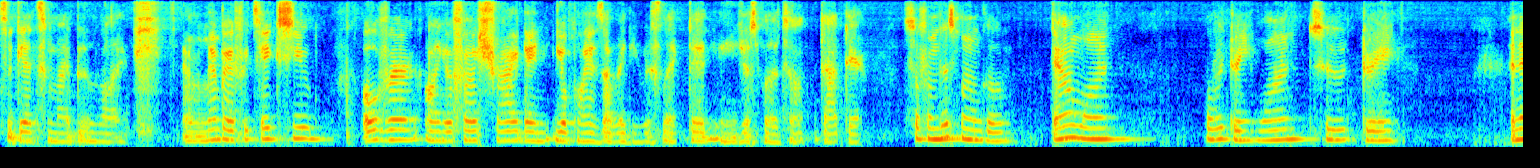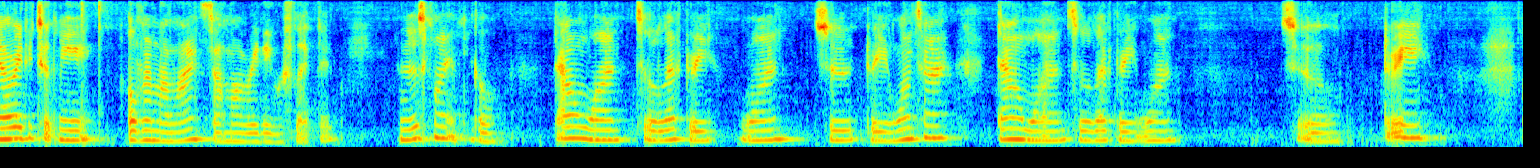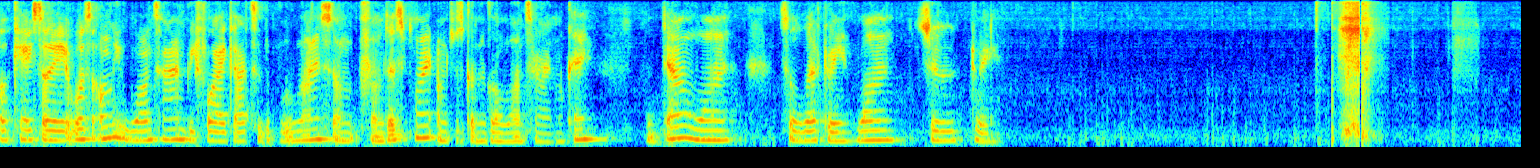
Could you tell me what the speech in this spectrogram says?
to get to my blue line. And remember, if it takes you over on your first try, then your point is already reflected and you just put a dot there. So from this point, go down 1, over 3, 1, 2, 3. And it already took me over my line, so I'm already reflected. At this point, go down one to the left three, one, two, three, one time, down one to the left three, one, two, three. Okay, so it was only one time before I got to the blue line, so from this point, I'm just gonna go one time, okay? Down one to left three, one, two, three.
